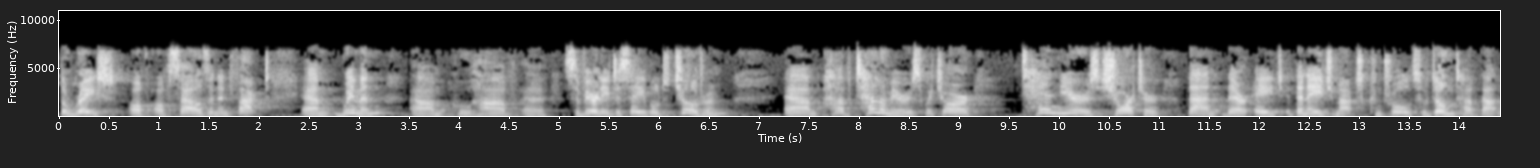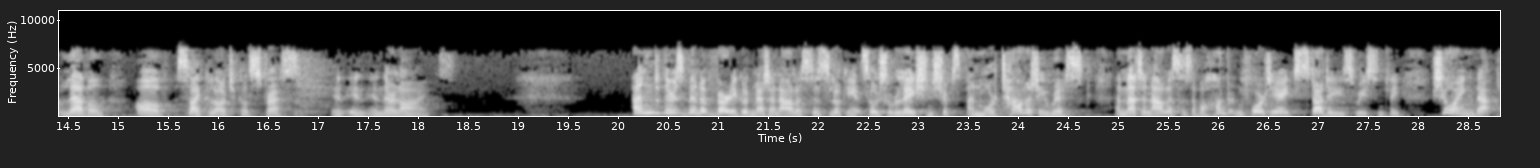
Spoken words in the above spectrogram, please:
the rate of, of cells. And in fact, um, women um, who have uh, severely disabled children um, have telomeres which are 10 years shorter than their age, than age-matched controls who don't have that level of psychological stress in, in, in their lives. And there's been a very good meta-analysis looking at social relationships and mortality risk, a meta-analysis of 148 studies recently, showing that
